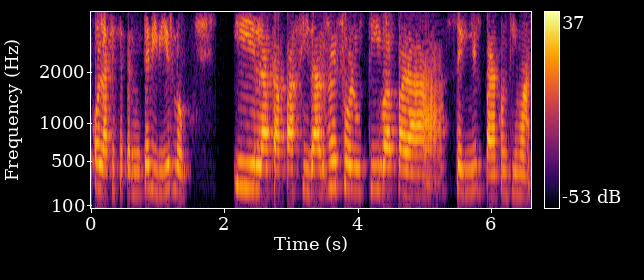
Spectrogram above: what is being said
con la que se permite vivirlo y la capacidad resolutiva para seguir, para continuar.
